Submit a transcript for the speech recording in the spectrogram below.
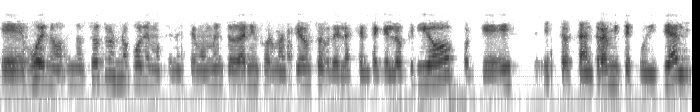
Eh, bueno, nosotros no podemos en este momento dar información sobre la gente que lo crió porque es, esto está en trámite judicial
